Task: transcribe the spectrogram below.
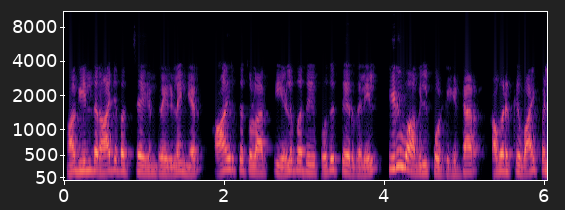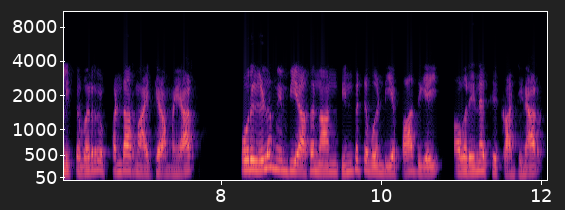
மகிந்த ராஜபக்ச என்ற இளைஞர் ஆயிரத்தி தொள்ளாயிரத்தி எழுபது பொதுத் தேர்தலில் திருவாவில் போட்டியிட்டார். அவருக்கு வாய்ப்பளித்தவர் பண்டார் நாயக்க அம்மையார். ஒரு இளம் எம்பியாக நான் பின்பற்ற வேண்டிய பாதையை அவர் எனக்கு காட்டினார்.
